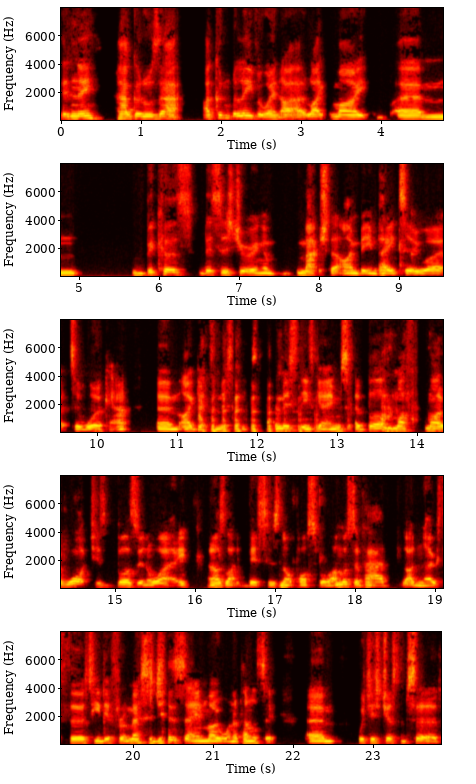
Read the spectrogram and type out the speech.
didn't he? How good was that? I couldn't believe it when I I- like my um because this is during a match that I'm being paid to uh, to work at. Um, I get to miss these, miss these games, uh, but my my watch is buzzing away, and I was like, "This is not possible." I must have had I don't know thirty different messages saying Mo won a penalty, um, which is just absurd.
